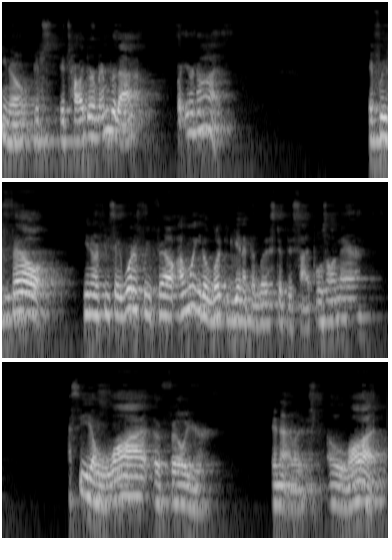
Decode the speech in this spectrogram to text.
you know, it's, it's hard to remember that, but you're not. If we fell, you know, if you say, What if we fell? I want you to look again at the list of disciples on there. I see a lot of failure in that list. A lot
